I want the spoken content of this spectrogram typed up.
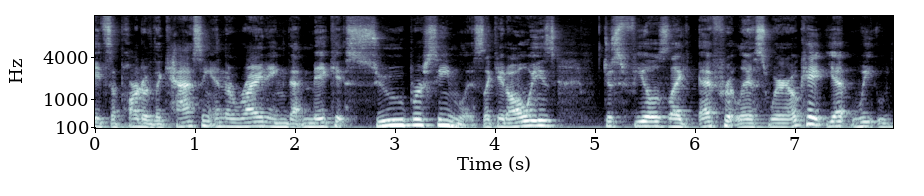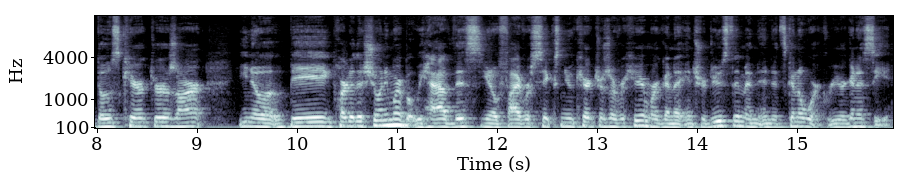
it's a part of the casting and the writing that make it super seamless like it always just feels like effortless where okay yep we those characters aren't you know a big part of the show anymore but we have this you know five or six new characters over here and we're going to introduce them and, and it's going to work you're going to see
